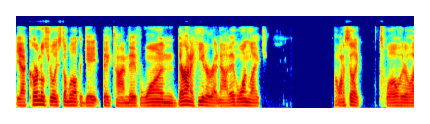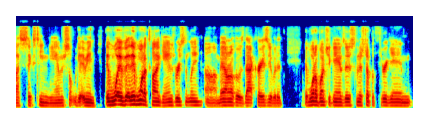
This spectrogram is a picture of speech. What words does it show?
Yeah, Cardinals really stumbled out the gate big time. They've won. They're on a heater right now. They've won like I want to say like 12 of their last 16 games or something. I mean, they've they've won a ton of games recently. Um, I don't know if it was that crazy, but it They've won a bunch of games. They just finished up a three game,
